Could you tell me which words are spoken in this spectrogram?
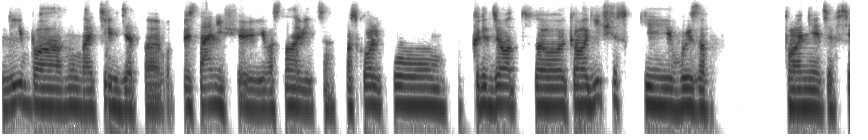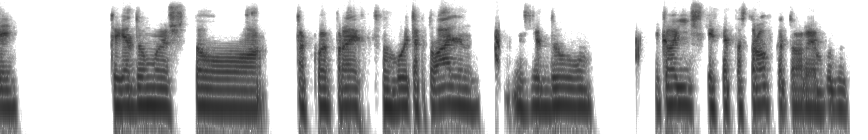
либо ну, найти где-то вот пристанище и восстановиться. Поскольку грядет э, экологический вызов, планете всей, то я думаю, что такой проект он будет актуален ввиду экологических катастроф, которые будут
